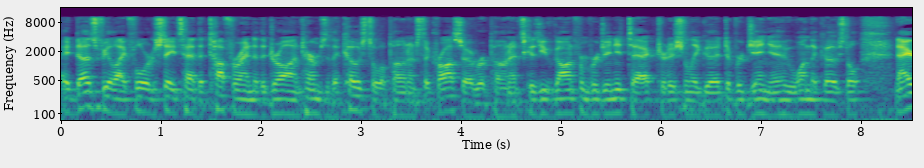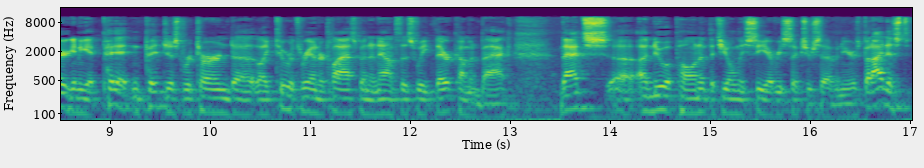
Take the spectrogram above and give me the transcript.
it does feel like Florida State's had the tougher end of the draw in terms of the coastal opponents, the crossover opponents, because you've gone from Virginia Tech, traditionally good, to Virginia, who won the coastal. Now you're going to get Pitt, and Pitt just returned uh, like two or three underclassmen announced this week they're coming back. That's uh, a new opponent that you only see every six or seven years. But I just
